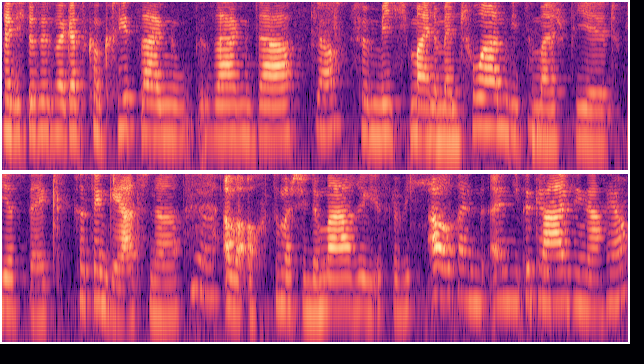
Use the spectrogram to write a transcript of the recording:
wenn ich das jetzt mal ganz konkret sagen, sagen darf, Klar. für mich meine Mentoren, wie zum mhm. Beispiel Tobias Beck, Christian Gärtner, ja. aber auch zum Beispiel eine Mari ist für mich auch ein... ein ich bezahle sie nachher.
